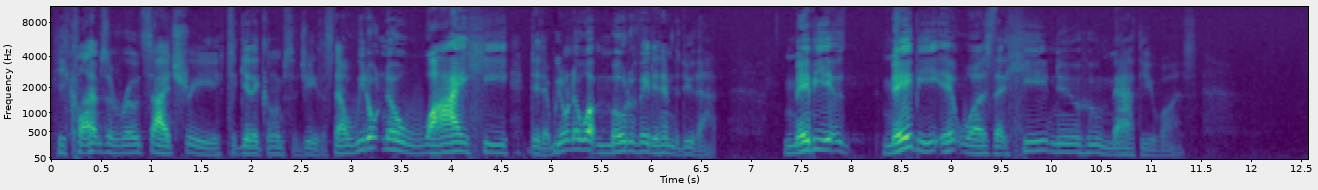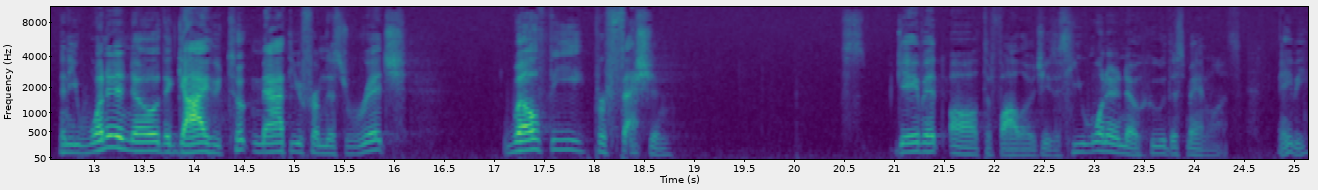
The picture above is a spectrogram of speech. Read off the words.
he climbs a roadside tree to get a glimpse of Jesus. Now, we don't know why he did it. We don't know what motivated him to do that. Maybe it, maybe it was that he knew who Matthew was. And he wanted to know the guy who took Matthew from this rich, wealthy profession, gave it all to follow Jesus. He wanted to know who this man was. Maybe.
